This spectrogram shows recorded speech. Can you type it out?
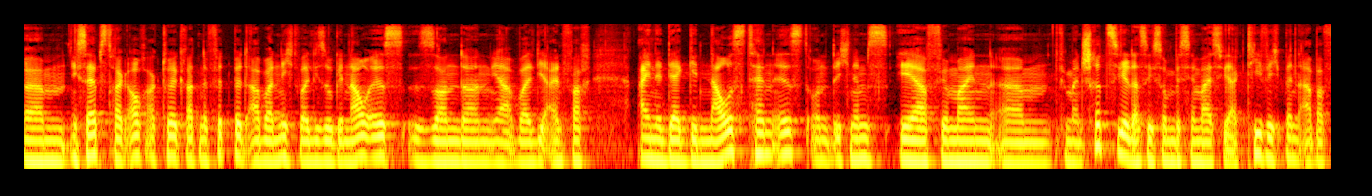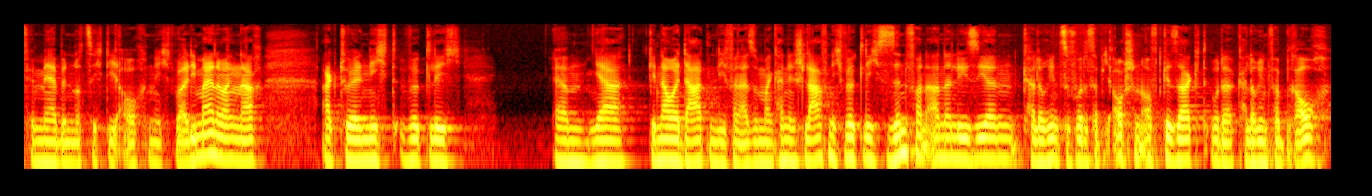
Ähm, ich selbst trage auch aktuell gerade eine Fitbit, aber nicht, weil die so genau ist, sondern ja, weil die einfach eine der genauesten ist und ich nehme es eher für mein, ähm, für mein Schrittziel, dass ich so ein bisschen weiß, wie aktiv ich bin, aber für mehr benutze ich die auch nicht, weil die meiner Meinung nach aktuell nicht wirklich ähm, ja, genaue Daten liefern. Also man kann den Schlaf nicht wirklich sinnvoll analysieren. Kalorienzufuhr, das habe ich auch schon oft gesagt, oder Kalorienverbrauch,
